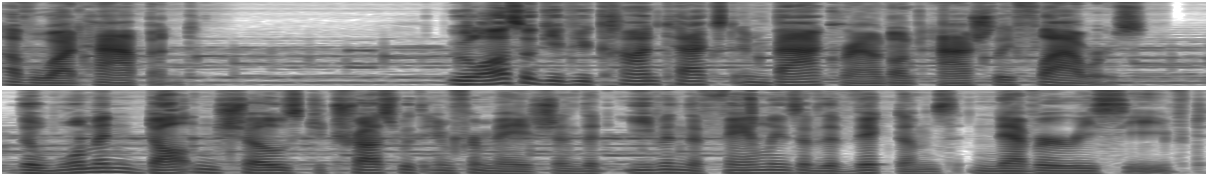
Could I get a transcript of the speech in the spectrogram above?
of what happened. We will also give you context and background on Ashley Flowers, the woman Dalton chose to trust with information that even the families of the victims never received.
